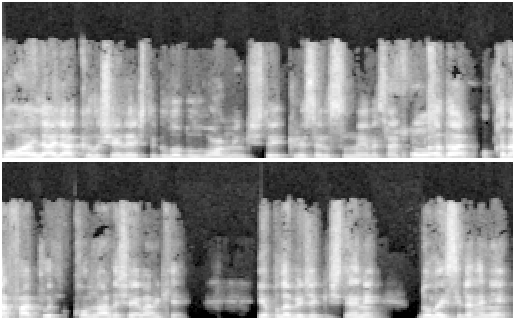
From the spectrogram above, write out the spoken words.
doğayla alakalı şeyler işte global warming işte küresel ısınmaya vesaire o, kadar o kadar farklı konularda şey var ki. yapılabilecek işte hani dolayısıyla hani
